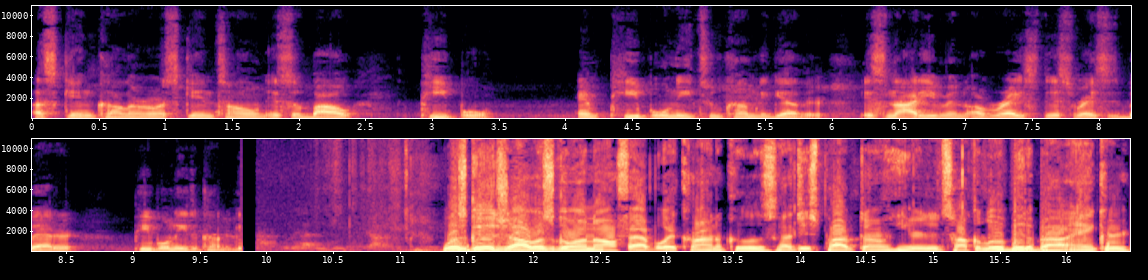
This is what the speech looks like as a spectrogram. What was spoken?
a skin color or skin tone. It's about people, and people need to come together. It's not even a race. This race is better. People need to come together. What's good, y'all? What's going on, Fatboy Chronicles? I just popped on here to talk a little bit about Anchor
